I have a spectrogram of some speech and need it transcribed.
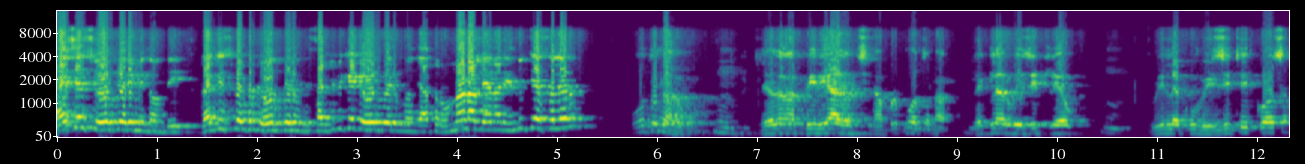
లైసెన్స్ ఎవరి పేరు మీద ఉంది? డ్రగ్ ఇన్స్పెక్టర్ ఎవరి పేరు ఉంది? సర్టిఫికేట్ ఎవరి పేరు మీద ఉంది? అతను ఉన్నాడా లేదా ఎందుకు చేస్తలేరు? పోతున్నారు. ఏదైనా ఫిర్యాదు వచ్చినప్పుడు పోతున్నారు. రెగ్యులర్ విజిట్ లేవు. వీళ్ళకు విజిట్ కోసం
